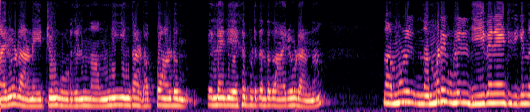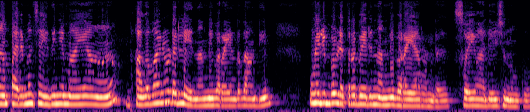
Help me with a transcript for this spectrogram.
ആരോടാണ് ഏറ്റവും കൂടുതൽ നന്ദിയും കടപ്പാടും എല്ലാം രേഖപ്പെടുത്തേണ്ടത് ആരോടാണ്? നമ്മൾ നമ്മുടെ ഉള്ളിൽ ജീവനായിട്ടിരിക്കുന്ന ആ പരമചൈതന്യമായ ആ ഭഗവാനോടല്ലേ നന്ദി പറയേണ്ടത് ആദ്യം? ഉണരുമ്പോൾ എത്ര പേര് നന്ദി പറയാറുണ്ട്? സ്വയം ആലോചിച്ച് നോക്കൂ.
